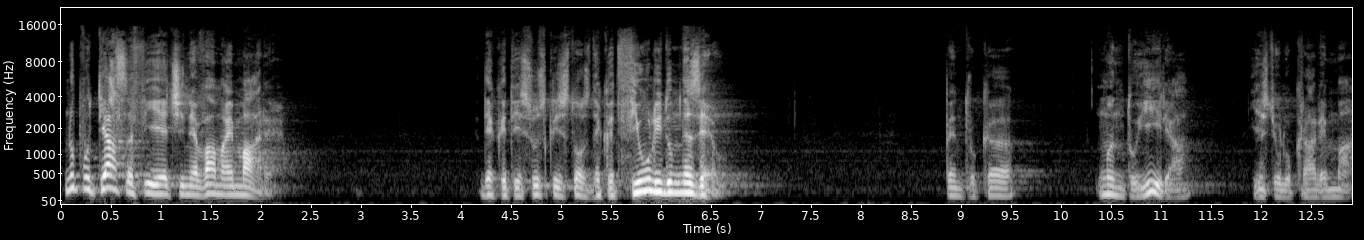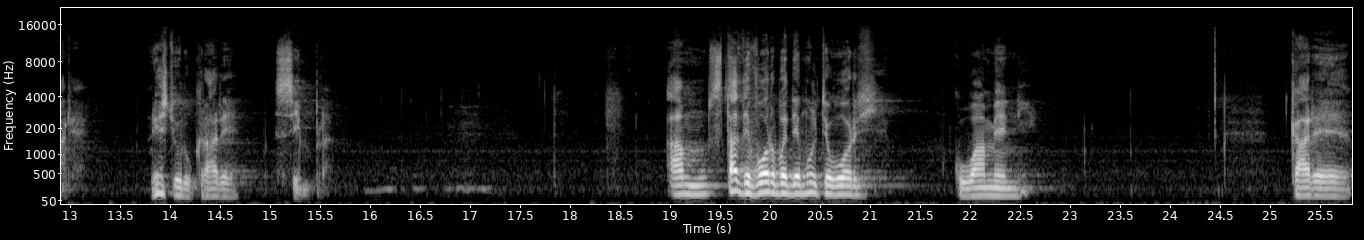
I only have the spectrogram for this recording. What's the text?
Nu putea să fie cineva mai mare decât Isus Hristos, decât Fiul lui Dumnezeu. Pentru că mântuirea este o lucrare mare. Nu este o lucrare simplă. Am stat de vorbă de multe ori cu oameni care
